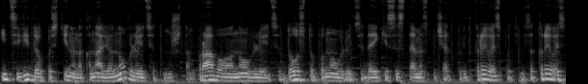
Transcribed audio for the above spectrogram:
І ці відео постійно на каналі оновлюються, тому що там право оновлюється, доступ оновлюється. Деякі системи спочатку відкрились, потім закрились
